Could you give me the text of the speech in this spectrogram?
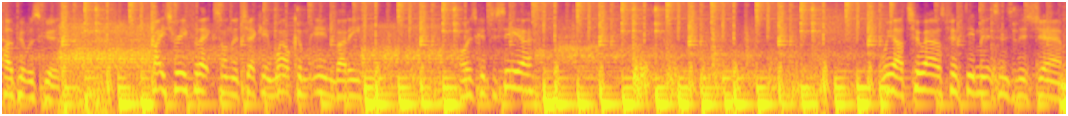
Hope it was good. Face Reflex on the check in. Welcome in, buddy. Always good to see you. We are two hours, 15 minutes into this jam.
